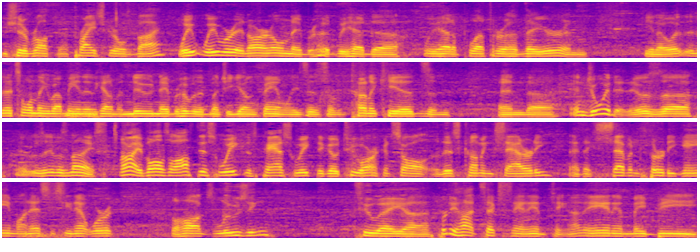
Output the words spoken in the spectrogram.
you should have brought the Price girls by. we we were in our own neighborhood. We had uh, we had a plethora there, and you know it- that's one thing about being in kind of a new neighborhood with a bunch of young families. There's a ton of kids, and and uh, enjoyed it. It was uh, it was it was nice. All right, Vols off this week. This past week, they go to Arkansas this coming Saturday at a 7:30 game on SEC Network. The Hogs losing to a uh, pretty hot Texas A&M team. I think A&M may be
